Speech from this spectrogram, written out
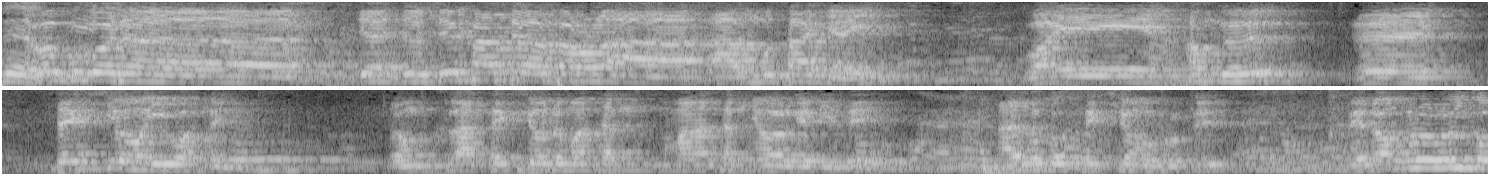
Dama bëggoon a j'ai passé la parole à Moussa Ndiaye. Waaye xam nañu. Donc la section de Manhattan Manhattan ñoo organisé ànd ko section Brooklyn mais donc loolu bu ñu ko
